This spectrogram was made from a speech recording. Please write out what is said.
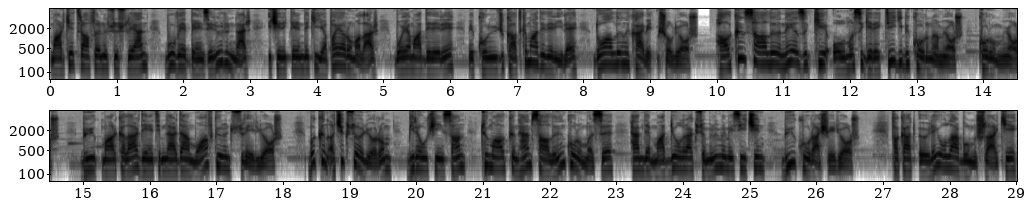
market raflarını süsleyen bu ve benzeri ürünler içeriklerindeki yapay aromalar, boya maddeleri ve koruyucu katkı maddeleriyle doğallığını kaybetmiş oluyor. Halkın sağlığı ne yazık ki olması gerektiği gibi korunamıyor, korunmuyor. Büyük markalar denetimlerden muaf görüntüsü veriliyor. Bakın açık söylüyorum bir avuç insan tüm halkın hem sağlığın korunması hem de maddi olarak sömürülmemesi için büyük uğraş veriyor.'' Fakat öyle yollar bulmuşlar ki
